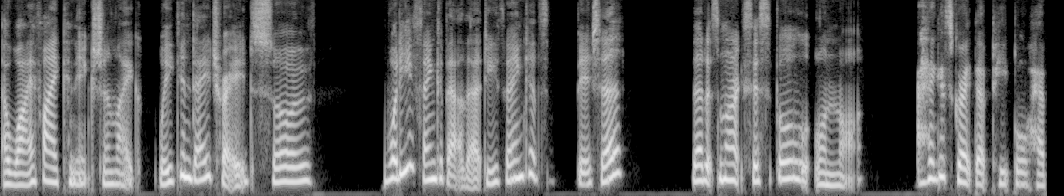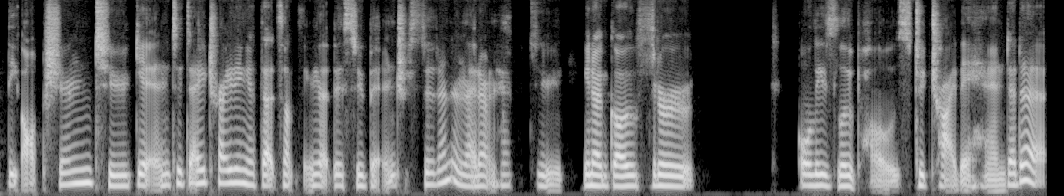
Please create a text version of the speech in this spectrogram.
a Wi Fi connection, like we can day trade. So, what do you think about that? Do you think it's better that it's more accessible or not? I think it's great that people have the option to get into day trading if that's something that they're super interested in and they don't have to, you know, go through all these loopholes to try their hand at it.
